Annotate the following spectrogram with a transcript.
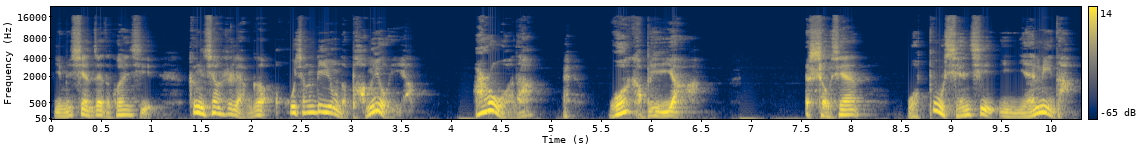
你们现在的关系。更像是两个互相利用的朋友一样，而我呢，哎，我可不一样啊。首先，我不嫌弃你年龄大，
